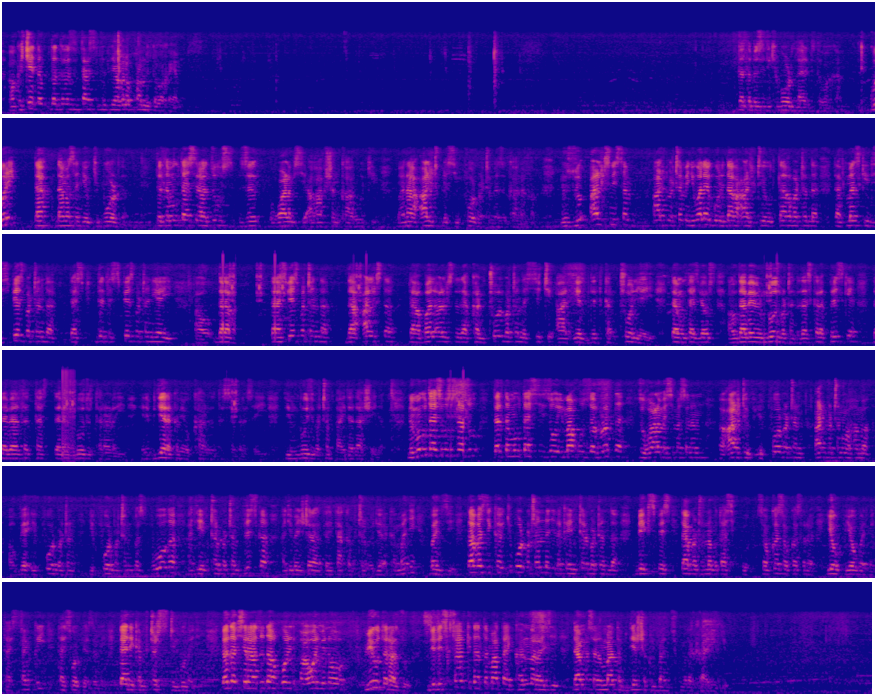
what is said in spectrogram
او که چېرته د تاسو د هغه له خوند ته وښیم دلته به زه د کیبورډ لارې درته وښیم ګورئ دا دا مثلا یو کیبورډ ده دلته موږ داسې راځو زه غواړم چې هغه اپشن کار وکړي معنا الټ پلس ایم فور بټن زه کار اخلم نو زه الټ نیسم الټ بټن مې نیولی ګوري دغه الټ یو دغه بټن ده دا په منځ کې د سپیس بټن ده دا دلته سپیس بټن یایي او دغه دا سپیس بټن ده دا الټ ده دا بل الټ ده دا کنټرول بټن ده سی ټي آر ال دت کنټرول یی دا موږ تاسو بیا او دا بیا وینډوز بټن ده داسې کله پریس کې دا بیا تاسو د وینډوز تر اړه یی یعنی په دې رقم یو کار ده تاسو سره صحیح د وینډوز بټن پایده دا شی ده نو موږ تاسو اوس راځو دلته مو تاسو زوی ما خو ضرورت ده زه غواړم چې مثلا الټ اف 4 بټن الټ بټن وهمه او بیا اف 4 بټن اف 4 بټن بس بوګه اته انټر بټن پریس کا اته به ان شاء الله تا کمپیوټر به ډیره کمه دي بنځي دا بس د کیبورډ بټن نه دي لکه انټر بټن ده بیک سپیس دا بټن نه به تاسو کو څوکه څوکه سره یو یو باندې تاسو څنګه کوي تاسو په ځمي دا د کمپیوټر سټینګونه دي دا د چې راځو دا غوړي پاور مینو ویو ته راځو د ډیسکټاپ کې دا ته ماته ایکانونه راځي دا مثلا ماته په دې شکل باندې چې کومه ده کارېږي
